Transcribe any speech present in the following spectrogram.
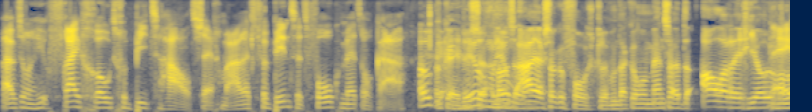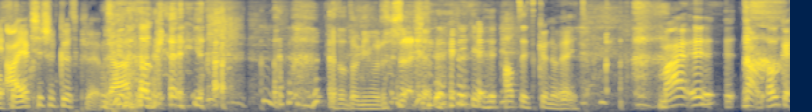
uit een heel, vrij groot gebied haalt, zeg maar. Het verbindt het volk met elkaar. Oké, dus heel- dan heel is mooi. Ajax ook een volksclub. Want daar komen mensen uit de alle regionen van Nee, volk. Ajax is een kutclub. Ja, oké. ja. Ik had dat ook niet moeten zeggen. Je had dit kunnen weten. Maar, eh, eh, nou oké.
